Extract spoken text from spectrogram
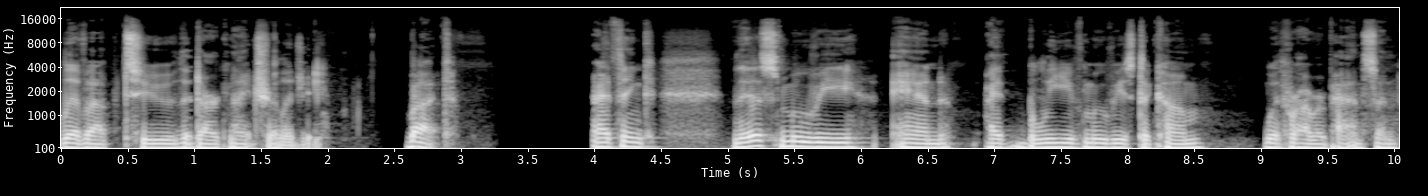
live up to the Dark Knight trilogy. But I think this movie and I believe movies to come with Robert Pattinson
